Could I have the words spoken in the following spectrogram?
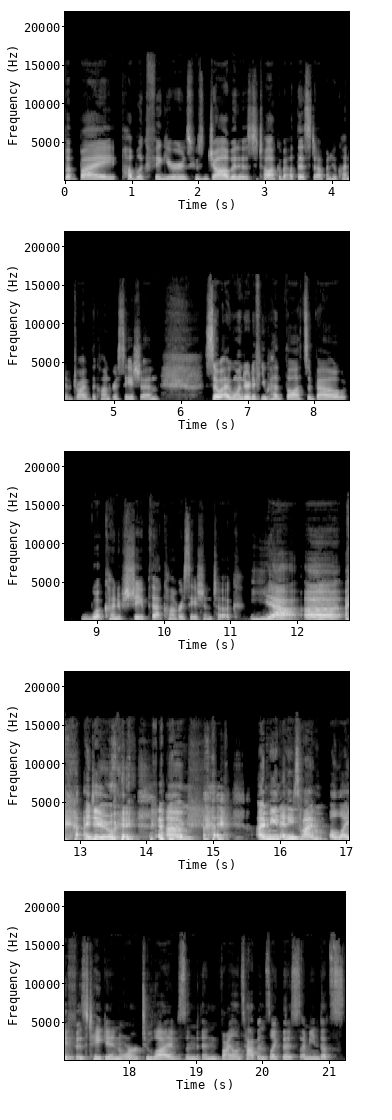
but by public figures whose job it is to talk about this stuff and who kind of drive the conversation. So I wondered if you had thoughts about what kind of shape that conversation took. Yeah, uh, I, I do. um, I mean, anytime a life is taken or two lives and, and violence happens like this, I mean, that's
